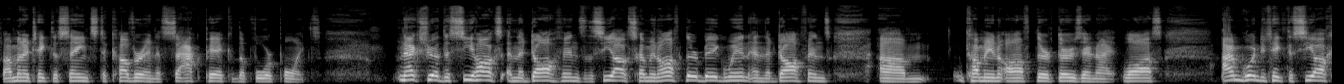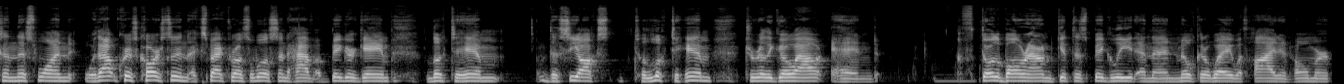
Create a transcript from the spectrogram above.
So I'm going to take the Saints to cover in a sack pick the four points. Next, you have the Seahawks and the Dolphins. The Seahawks coming off their big win, and the Dolphins um, coming off their Thursday night loss. I'm going to take the Seahawks in this one. Without Chris Carson, expect Russell Wilson to have a bigger game. Look to him, the Seahawks, to look to him to really go out and throw the ball around, get this big lead, and then milk it away with Hyde and Homer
